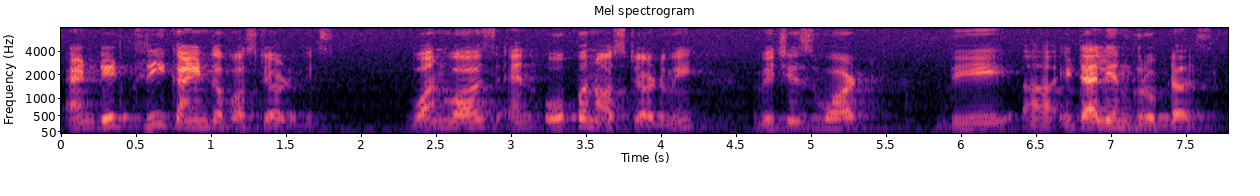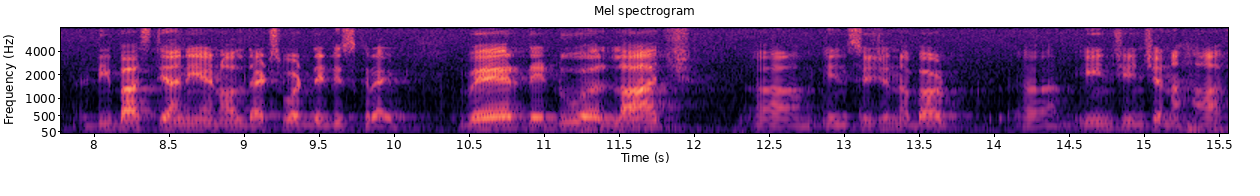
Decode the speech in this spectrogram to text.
and did three kinds of osteotomies. One was an open osteotomy which is what the uh, Italian group does, De Bastiani and all that's what they described, where they do a large um, incision about uh, inch, inch and a half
